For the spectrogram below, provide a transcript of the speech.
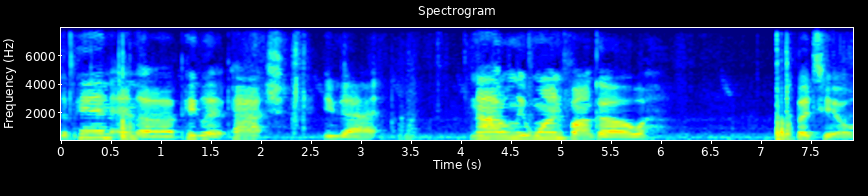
the pin and the piglet patch. You got not only one Funko, but two.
